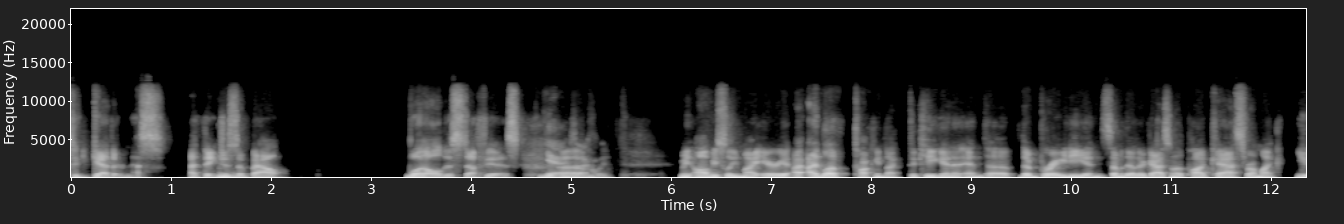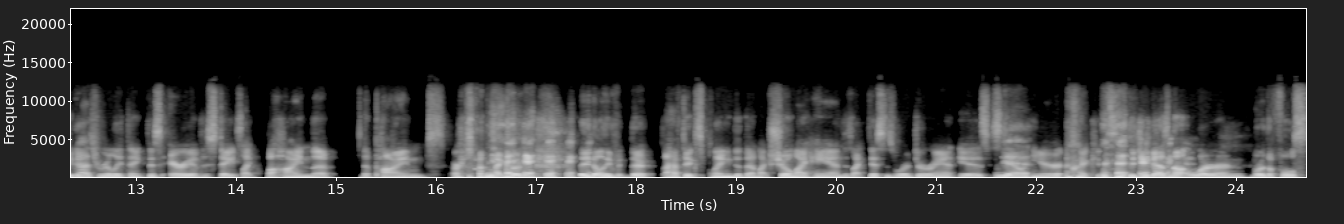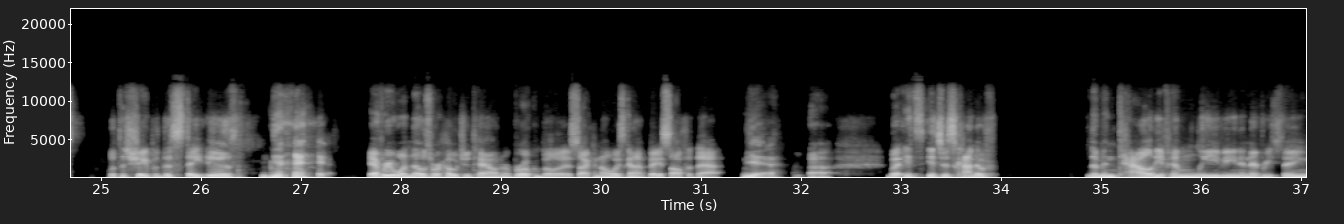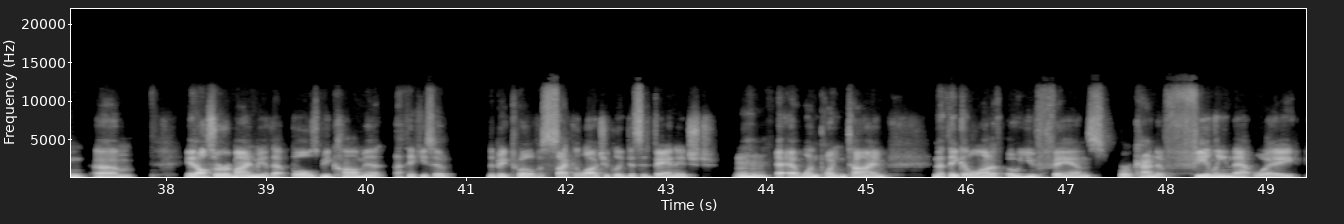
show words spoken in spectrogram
togetherness. I think just Mhm. about what all this stuff is. yeah, um, exactly. I mean, obviously, my area. I, I love talking like to Keegan and, and uh, the Brady and some of the other guys on the podcast. Where I'm like, you guys really think this area of the state's like behind the the pines or something? like that. they don't even. They're, I have to explain to them like, show my hand is like this is where Durant is. It's Yeah. down here. Like, did you guys not learn where the full what the shape of the state is? Everyone knows where Hochatown or Broken Bow is. So I can always kind of base off of that yeah, but it's it's just kind of the mentality of him leaving and everything. Um, it also reminded me of that Bowlesby comment. I think he said the Big 12 is psychologically disadvantaged Mhm. at one point in time. And I think a lot of OU fans were kind of feeling that way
